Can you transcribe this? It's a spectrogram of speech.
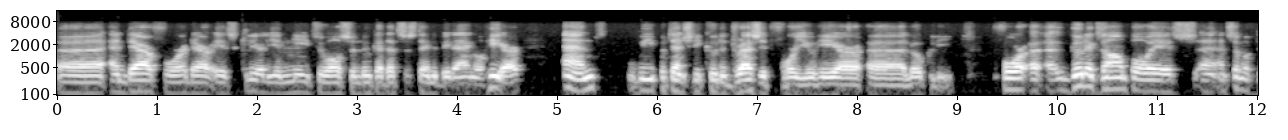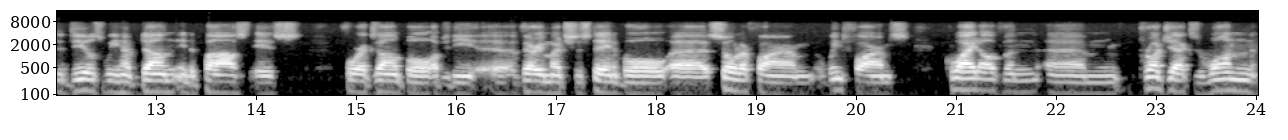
and therefore there is clearly a need to also look at that sustainability angle here, and we potentially could address it for you here locally for a, a, good example is, uh, and some of the deals we have done in the past is, for example, obviously uh, very much sustainable uh, solar farm, wind farms, quite often um, projects won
